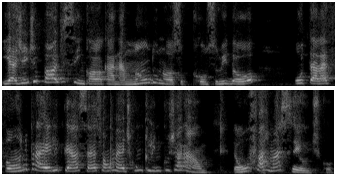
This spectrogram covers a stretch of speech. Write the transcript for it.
E a gente pode sim colocar na mão do nosso consumidor o telefone para ele ter acesso a um médico, um clínico geral. Então, o farmacêutico,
